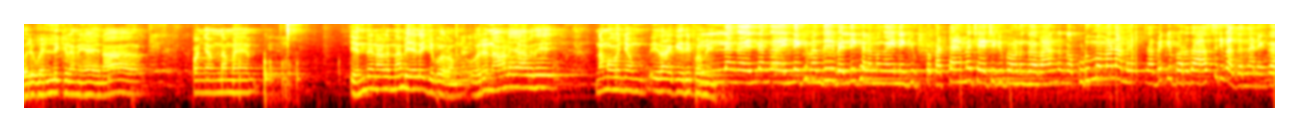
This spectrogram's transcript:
ஒரு வெள்ளிக்கிழமையா? நான் கொஞ்சம் நம்ம எந்த நாளும் தான் வேலைக்கு போகிறோம் ஒரு நாளையாவது நம்ம கொஞ்சம் இதாக இருப்போமே. இல்லைங்க இல்லைங்க. இன்னைக்கு வந்து வெள்ளிக்கிழமைங்க. இன்னைக்கு இப்போ கட்டாயமாக சேர்ச்சுக்கு போகணுங்க. வாங்குங்க. குடும்பமாக நம்ம சபைக்கு போகிறது ஆசீர்வாதம் தானேங்க.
